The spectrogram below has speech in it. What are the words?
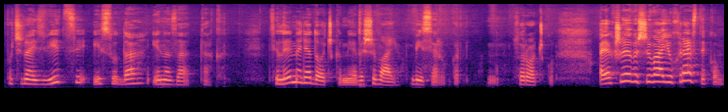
Починаю звідси і сюди, і назад. Так. Цілими рядочками я вишиваю бісером ну, сорочку. А якщо я вишиваю хрестиком,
